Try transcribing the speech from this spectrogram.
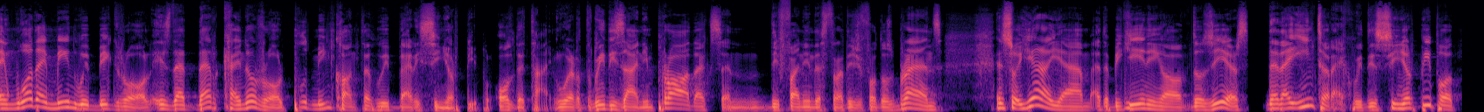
And what I mean with big role is that that kind of role put me in contact with very senior people all the time. We're redesigning products and defining the strategy for those brands. And so here I am at the beginning of those years that I interact with these senior people.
